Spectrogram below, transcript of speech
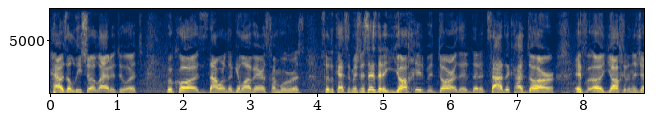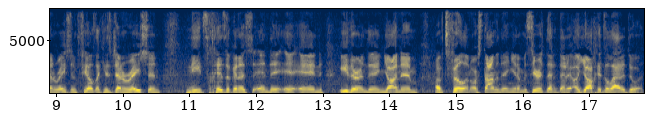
"How is Elisha allowed to do it? Because it's not one of the Gimel Averes Chamuras." So the Kesef Mishnah says that a Yachid Bidar, that, that a Tzaddik Hadar, if a Yachid in the generation feels like his generation needs chizuk in, in, the, in, in either in the Inyanim of Tefillin or Stam in the Inyanim Mesiris, then, then a Yachid's allowed to do it.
